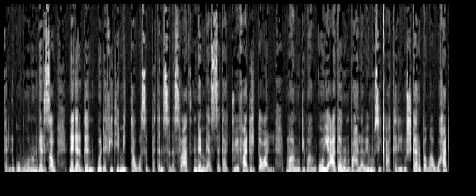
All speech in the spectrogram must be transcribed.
የሚፈልጉ መሆኑን ገልጸው ነገር ግን ወደፊት የሚታወስበትን ስነ ስርዓት እንደሚያዘጋጁ ይፋ አድርገዋል። ማኑ ዲባንጎ የአገሩን ባህላዊ ሙዚቃ ከሌሎች ጋር በማዋሃድ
